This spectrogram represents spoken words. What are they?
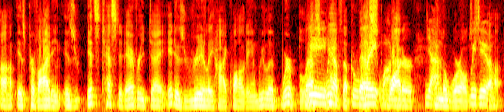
uh, is providing is it's tested every day. It is really high quality, and we live. We're blessed. We We, have have, the best water. water, Yeah. in the world. we do. about.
